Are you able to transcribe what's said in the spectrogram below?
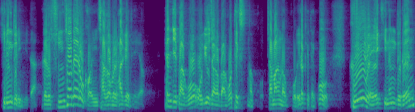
기능들입니다. 그래서 순서대로 거의 작업을 하게 돼요. 편집하고 오디오 작업하고 텍스트 넣고 자막 넣고 이렇게 되고 그 외의 기능들은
